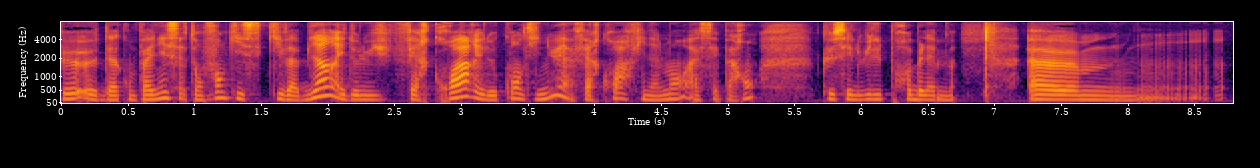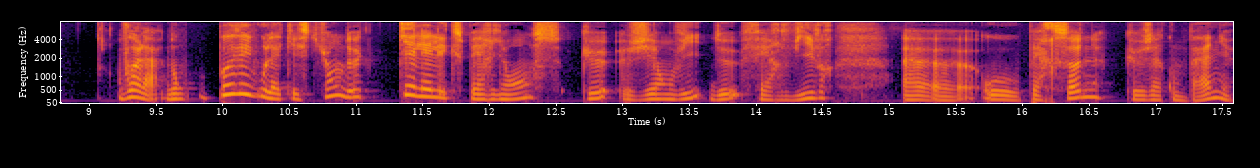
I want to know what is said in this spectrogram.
que d'accompagner cet enfant qui, va bien et de lui faire croire et de continuer à faire croire finalement à ses parents que c'est lui le problème. voilà, donc posez-vous la question de quelle est l'expérience que j'ai envie de faire vivre euh, aux personnes que j'accompagne,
